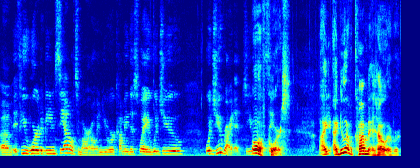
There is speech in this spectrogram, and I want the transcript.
um, if you were to be in Seattle tomorrow and you were coming this way? Would you would you ride it? Do you Oh, of course. I, I do have a comment, however.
